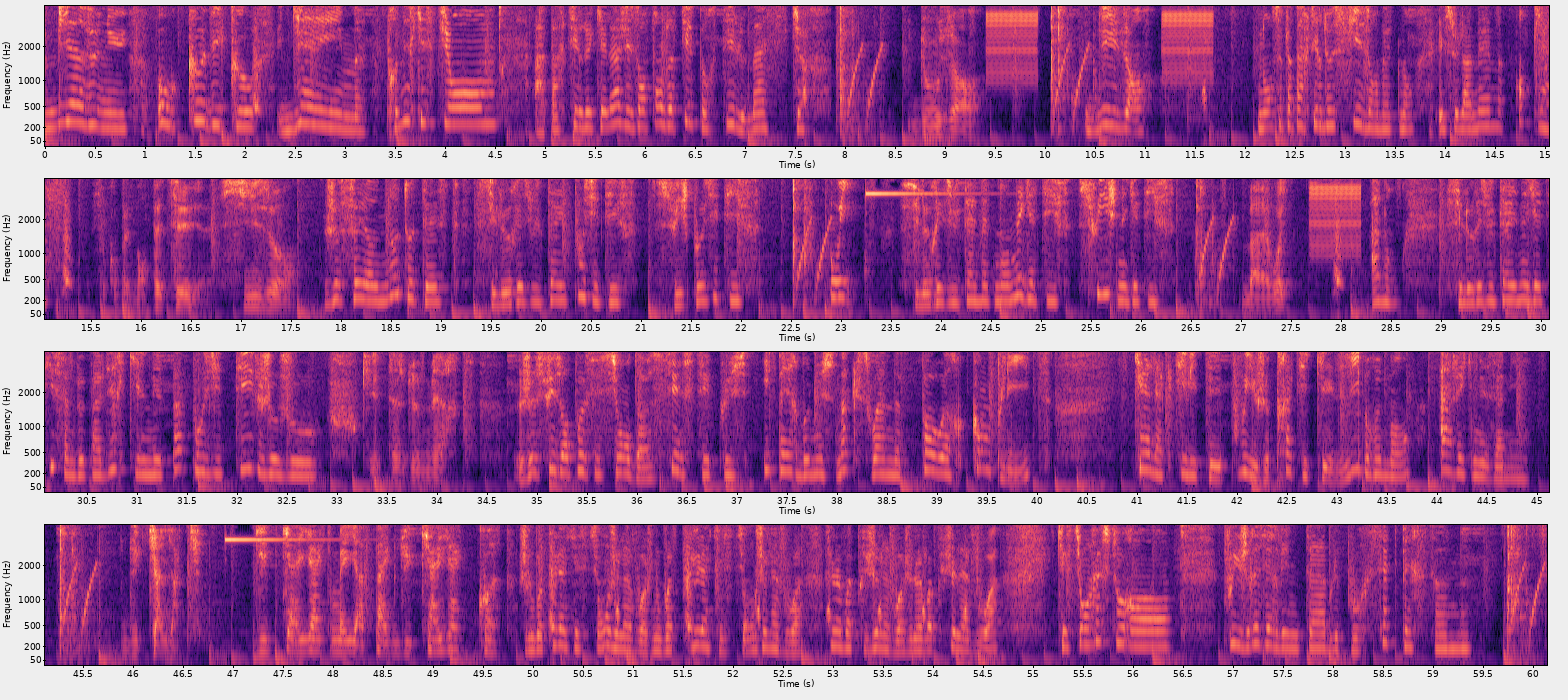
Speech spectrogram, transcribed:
bienvenue au Codeco Game. Première question, à partir de quel âge les enfants doivent-ils porter le masque? 12 ans. 10 ans. Non, c'est à partir de 6 ans maintenant, et cela même en classe. C'est complètement pété. 6 ans. Je fais un autotest. Si le résultat est positif, suis-je positif? Oui. Si le résultat est maintenant négatif, suis-je négatif? Bah oui. Ah non. Si le résultat est négatif, ça ne veut pas dire qu'il n'est pas positif, Jojo. Qui test de merde. Je suis en possession d'un CST Plus Hyper Bonus Max One Power Complete. Quelle activité puis-je pratiquer librement avec mes amis? Du kayak. Du kayak, mais il a pas que du kayak, quoi. Je ne vois plus la question, je la vois. Je ne vois plus la question, je la vois. Je la vois plus, je la vois, je la vois plus, je la vois. Question restaurant. Puis-je réserver une table pour 7 personnes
